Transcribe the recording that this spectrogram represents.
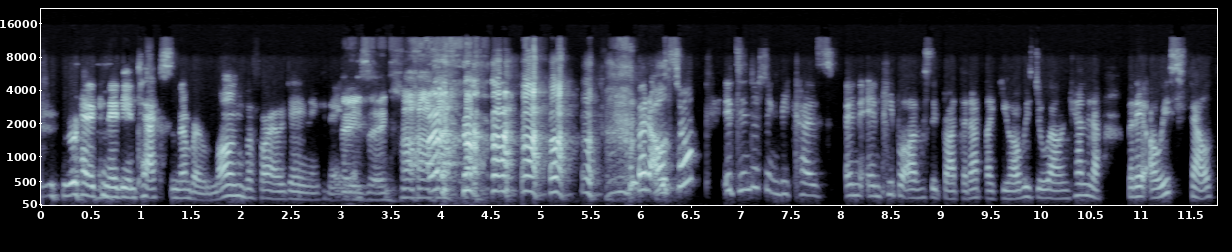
I had a Canadian tax number long before I was dating a Canadian. Amazing. but also, it's interesting because, and, and people obviously brought that up, like you always do well in Canada, but I always felt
